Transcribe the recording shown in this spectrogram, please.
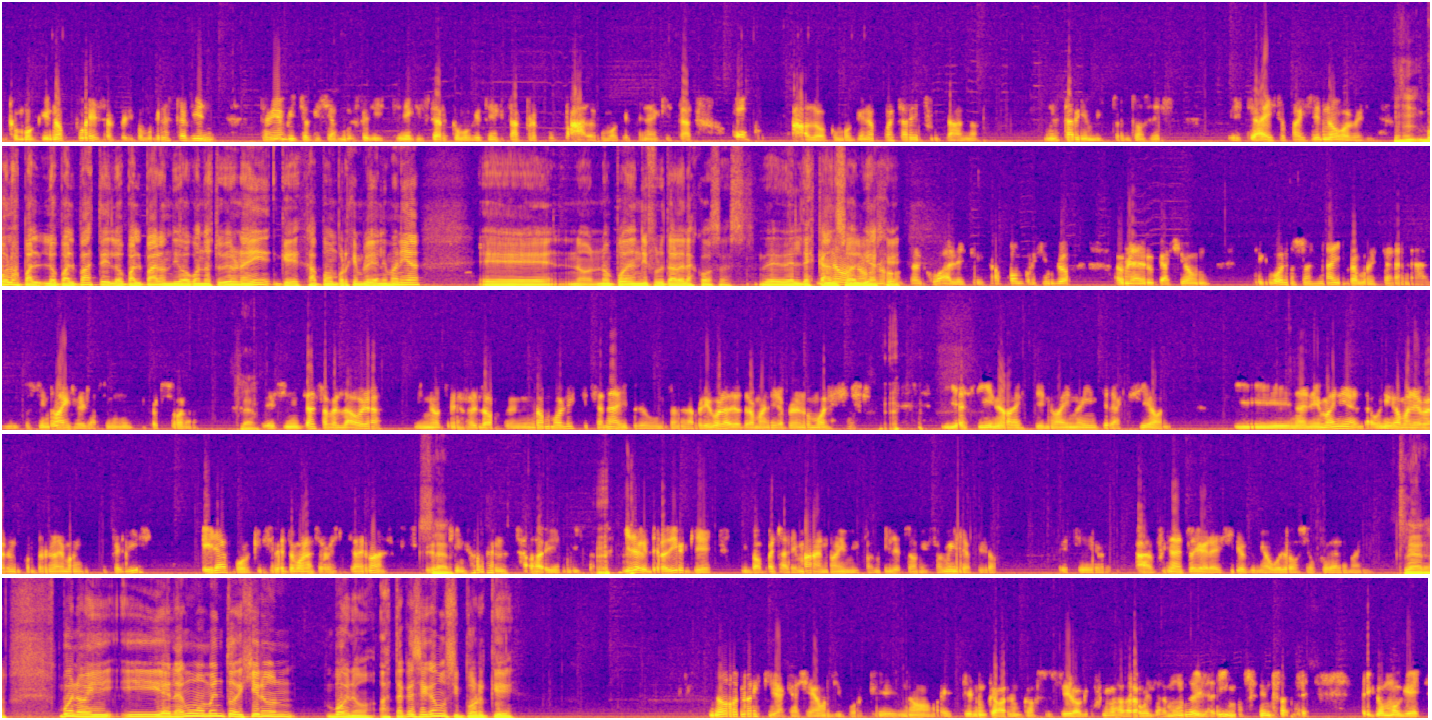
como que no puede ser feliz, como que no estás bien está bien visto que seas muy feliz, tiene que ser como que tienes que estar preocupado, como que tienes que estar ocupado, como que no puedes estar disfrutando. No está bien visto. Entonces, este, a esos países no volvería. Vos lo, palpaste, lo palparon, digo, cuando estuvieron ahí, que Japón, por ejemplo, y Alemania eh, no, no pueden disfrutar de las cosas, del descanso, del viaje. No, tal cual, es que en Japón, por ejemplo, hay una educación de que vos no sos nadie para molestar a nadie, entonces no hay relación entre personas. Claro. Eh, si necesitas saber la hora y no tenés reloj, no molestes a nadie preguntando. La pregunta de otra manera, pero no molestes. y así, ¿no? Este, no hay, no hay interacción. Y en Alemania, la única manera de encontrar un alemán feliz era porque se había tomado una cervecita de más. Pero si no, no estaba bien visto. Y es lo que te lo digo, que mi papá es alemán, ¿no? Y mi familia, toda mi familia, pero este, al final estoy agradecido que mi abuelo se fue de Alemania. Claro. Bueno, y, y en algún momento dijeron, bueno, hasta acá llegamos y por qué. No, no es que acá llegamos y por qué, no, es que nunca, nunca sucedió, que fuimos a dar la vuelta al mundo y la dimos, entonces es como que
